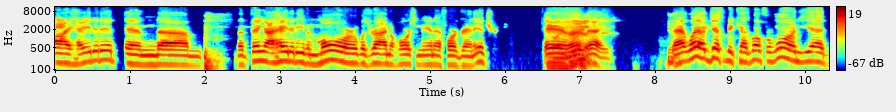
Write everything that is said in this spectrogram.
I hated it, and um, the thing I hated even more was riding a horse in the NFR Grand Entry every oh, yeah. day. Yeah. That well, just because well, for one, you had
